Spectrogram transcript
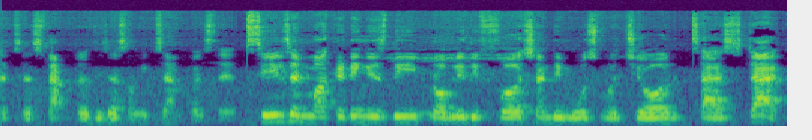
SuccessFactors, these are some examples there. Sales and marketing is the probably the first and the most mature SaaS stack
